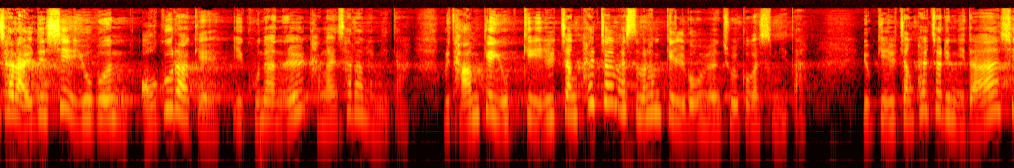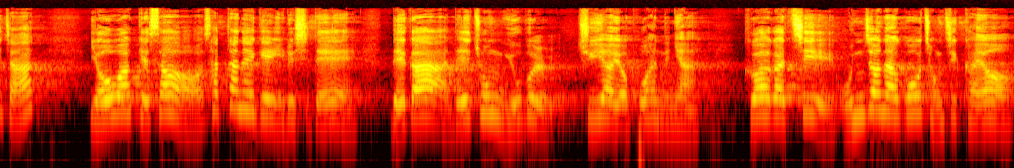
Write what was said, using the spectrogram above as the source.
잘 알듯이 욥은 억울하게 이 고난을 당한 사람입니다. 우리 다 함께 욥기 1장 8절 말씀을 함께 읽어보면 좋을 것 같습니다. 욥기 1장 8절입니다. 시작. 여호와께서 사탄에게 이르시되 내가 내 종 욥을 주의하여 보았느냐 그와 같이 온전하고 정직하여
